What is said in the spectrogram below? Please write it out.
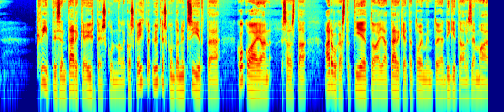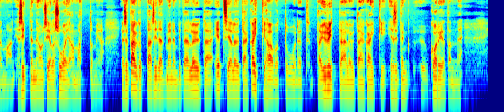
kriittisen tärkeä yhteiskunnalle, koska yhteiskunta nyt siirtää koko ajan sellaista arvokasta tietoa ja tärkeitä toimintoja digitaaliseen maailmaan, ja sitten ne on siellä suojaamattomia. Ja se tarkoittaa sitä, että meidän pitää löytää, etsiä löytää kaikki haavoittuvuudet, tai yrittää löytää kaikki, ja sitten korjata ne –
